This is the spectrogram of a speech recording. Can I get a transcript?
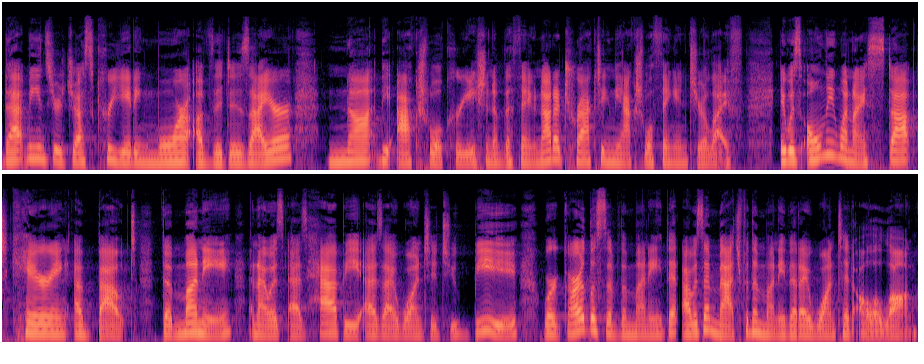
that means you're just creating more of the desire, not the actual creation of the thing, not attracting the actual thing into your life. It was only when I stopped caring about the money and I was as happy as I wanted to be, regardless of the money, that I was a match for the money that I wanted all along.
